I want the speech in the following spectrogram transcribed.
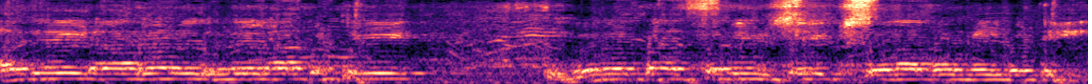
अजय डांगोळ धुळे लालपट्टी विरोधात समीर शेख सोलापूर निळपट्टी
